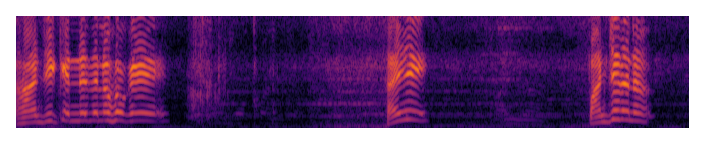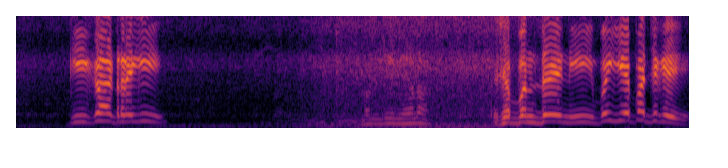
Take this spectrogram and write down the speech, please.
ਹਾਂਜੀ ਕਿੰਨੇ ਦਿਨ ਹੋ ਗਏ? ਹੈ ਜੀ? ਪੰਜ ਦਿਨ। ਕੀ ਘਟ ਰਹੀ ਬੰਦੇ ਨਹੀਂ ਹਨਾ। ਅੱਛਾ ਬੰਦੇ ਨਹੀਂ ਭਈਏ ਭੱਜ ਗਏ।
